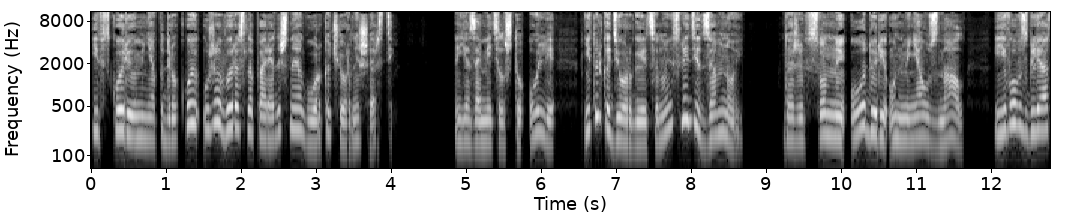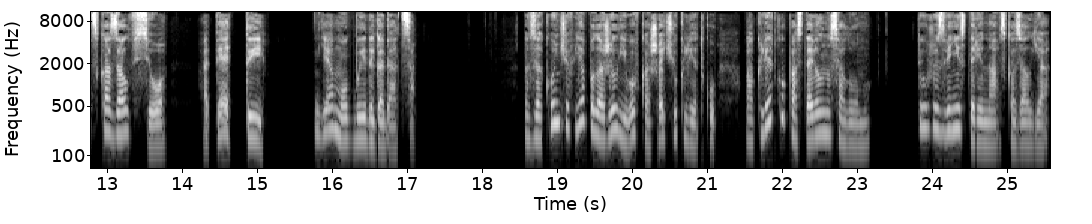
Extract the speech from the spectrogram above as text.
и вскоре у меня под рукой уже выросла порядочная горка черной шерсти. Я заметил, что Олли не только дергается, но и следит за мной. Даже в сонной одуре он меня узнал, и его взгляд сказал все. «Опять ты!» Я мог бы и догадаться. Закончив, я положил его в кошачью клетку, а клетку поставил на солому. «Ты уже извини, старина», — сказал я,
